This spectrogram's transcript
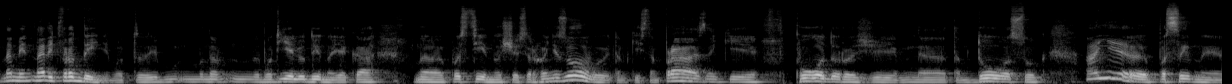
Навіть в родині, от, е, от є людина, яка е, постійно щось організовує, там якісь там праздники, подорожі, е, там досуг, а є пасивні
